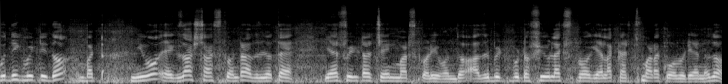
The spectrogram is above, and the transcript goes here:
ಬುದ್ಧಿಗೆ ಬಿಟ್ಟಿದ್ದು. ಬಟ್ ನೀವು ಎಕ್ಸಾಸ್ಟ್ ಹಾಕ್ಸ್ಕೊಂಡ್ರೆ ಅದ್ರ ಜೊತೆ ಏರ್ ಫಿಲ್ಟರ್ ಚೇಂಜ್ ಮಾಡಿಸ್ಕೊಳ್ಳಿ ಒಂದು. ಅದ್ರ ಬಿಟ್ಬಿಟ್ಟು ಫ್ಯೂಲ್ ಎಕ್ಸ್ ಪ್ರೋಗೆಲ್ಲ ಖರ್ಚು ಮಾಡೋಕ್ಕೆ ಹೋಗ್ಬೇಡಿ ಅನ್ನೋದು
